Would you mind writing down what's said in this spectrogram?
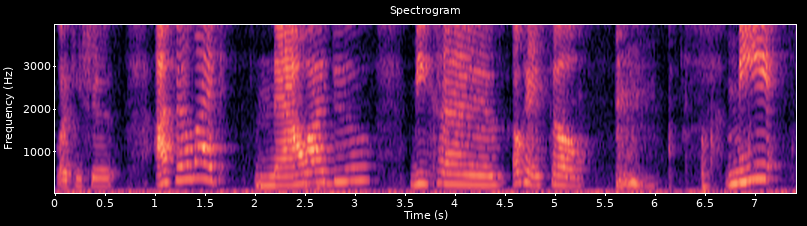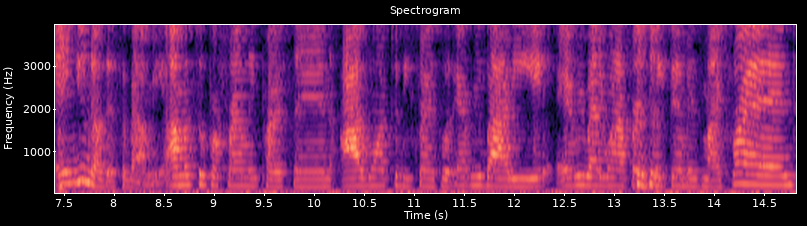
like you should? I feel like now I do because okay, so me and you know this about me. I'm a super friendly person. I want to be friends with everybody. Everybody when I first meet them is my friend.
